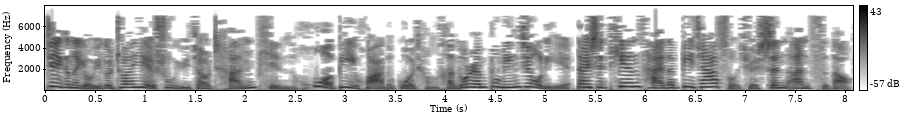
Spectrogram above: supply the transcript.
这个呢有一个专业术语叫产品货币化的过程，很多人不明就里，但是天才的毕加索却深谙此道。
